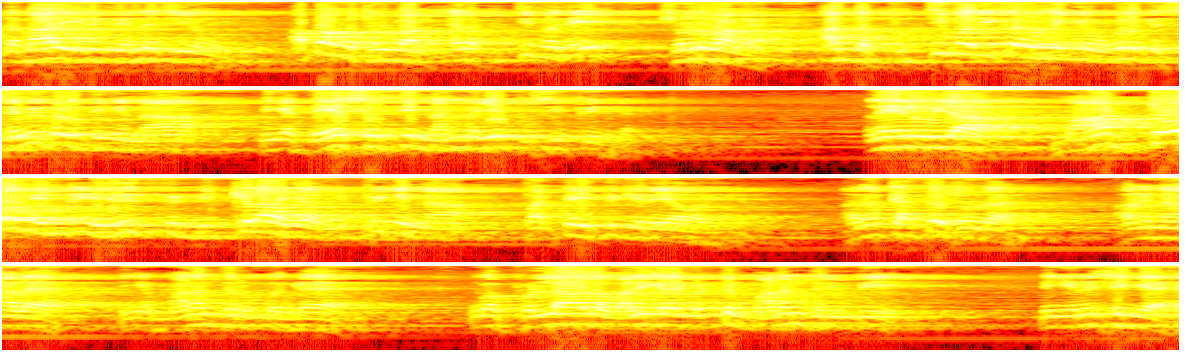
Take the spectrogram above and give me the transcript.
இந்த மாதிரி இருக்குது என்ன செய்யும்? அப்ப அவங்க சொல்லுவாங்க. சில புத்திமதி சொல்லுவாங்க. அந்த புத்திமதிக்கு உன்னைக்கு உங்களுக்கு செவி கொடுத்தீங்கன்னா நீங்க தேசத்தின் நன்மையை புசிப்பீர்கள். லேலூயா மாட்டோம் என்று எதிர்ப்பு நிற்கிறாயா நிற்பீங்கன்னா பட்டயத்துக்கு இரையாவீங்க அதனால் கத்த சொல்றாரு. அதனால நீங்க மனம் திரும்புங்க. உங்க பொல்லாத வழிகளை விட்டு மனம் திரும்பி நீங்க என்ன செய்யுங்க?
